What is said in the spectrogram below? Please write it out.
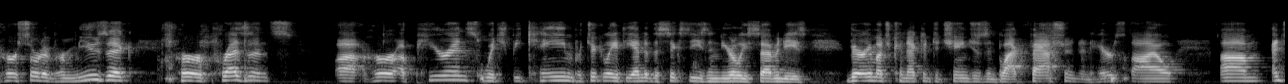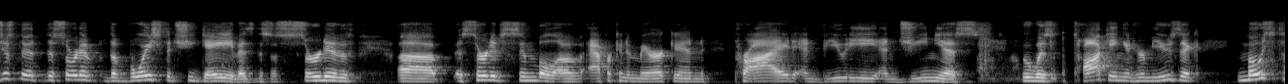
her sort of her music, her presence, uh, her appearance, which became, particularly at the end of the 60s and the early 70s, very much connected to changes in black fashion and hairstyle. Um, and just the, the sort of the voice that she gave as this assertive, uh, assertive symbol of African American pride and beauty and genius, who was talking in her music most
